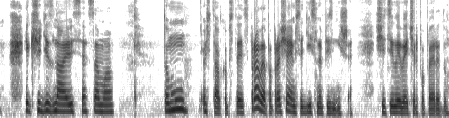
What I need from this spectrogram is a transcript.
якщо дізнаюся сама. Тому ось так обстоять справи, а попрощаємося дійсно пізніше. Ще цілий вечір попереду.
